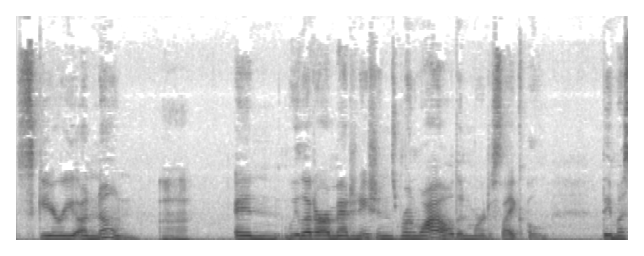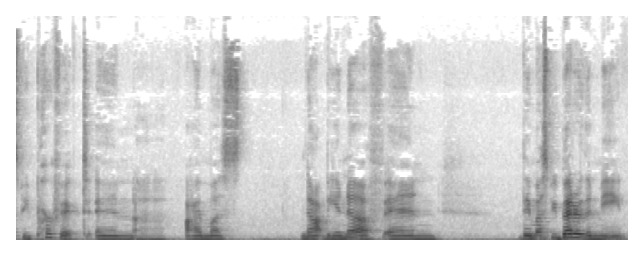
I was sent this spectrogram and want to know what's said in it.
scary unknown. hmm And we let our imaginations run wild and we're just like, oh, they must be perfect and hmm I must not be enough and they must be better than me.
